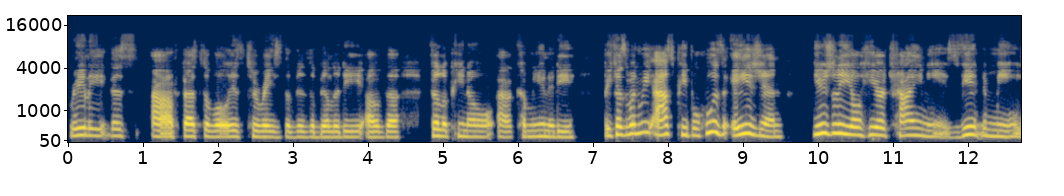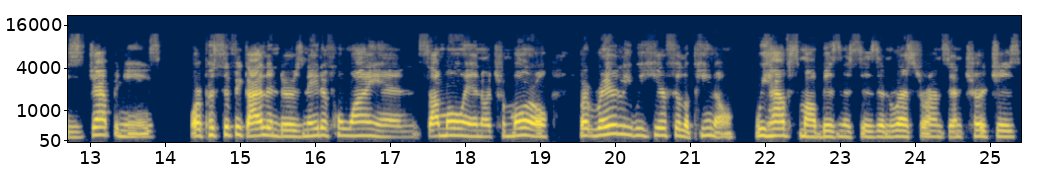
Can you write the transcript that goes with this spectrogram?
Really, this uh, festival is to raise the visibility of the Filipino uh, community. Because when we ask people who is Asian, usually you'll hear Chinese, Vietnamese, Japanese, or Pacific Islanders, Native Hawaiian, Samoan, or Chamorro, but rarely we hear Filipino. We have small businesses and restaurants and churches.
